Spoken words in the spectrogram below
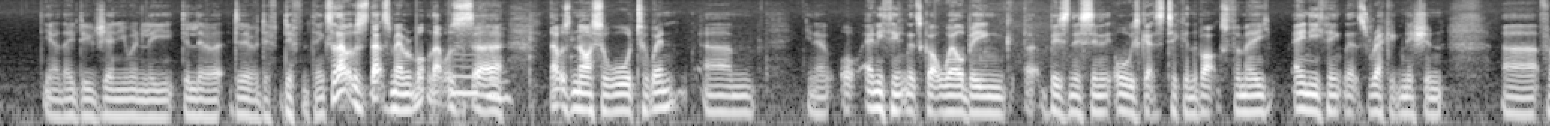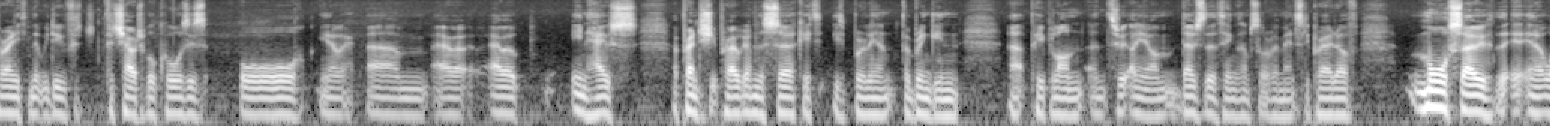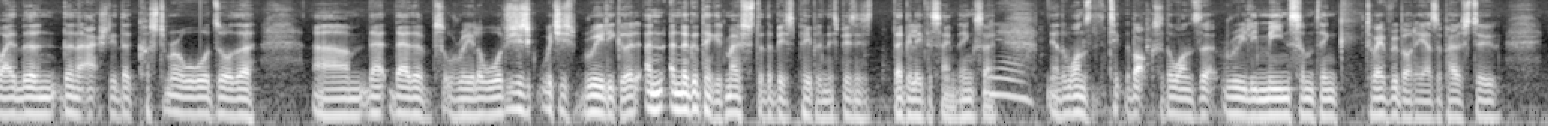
You know they do genuinely deliver deliver diff- different things. So that was that's memorable. That was uh, Mm. that was a nice award to win. Um, you know, or anything that's got well-being uh, business in it always gets a tick in the box for me. Anything that's recognition uh, for anything that we do for, for charitable causes, or you know, um, our our in-house apprenticeship program, the circuit, is brilliant for bringing uh, people on and through. You know, um, those are the things I'm sort of immensely proud of. More so in a way than than actually the customer awards or the um, they're, they're the sort of real awards, which is which is really good. And and the good thing is most of the biz- people in this business they believe the same thing. So yeah. you know the ones that tick the box are the ones that really mean something to everybody, as opposed to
